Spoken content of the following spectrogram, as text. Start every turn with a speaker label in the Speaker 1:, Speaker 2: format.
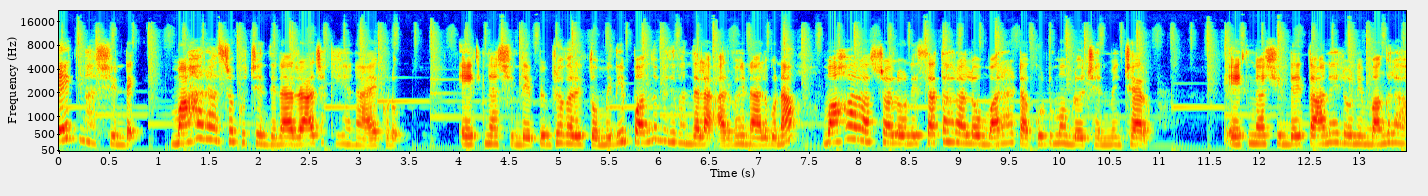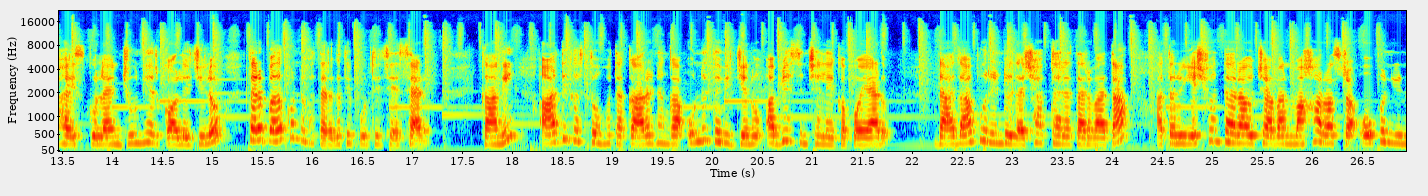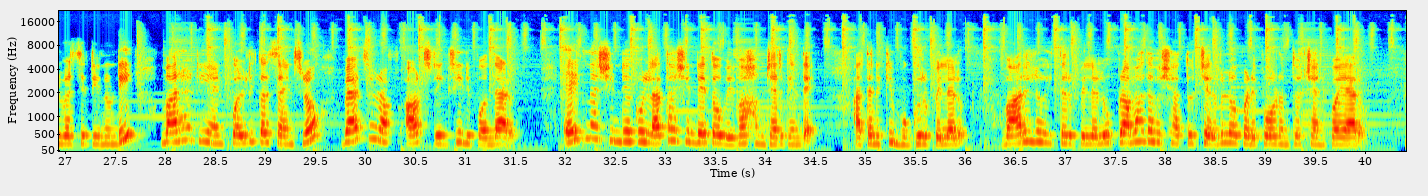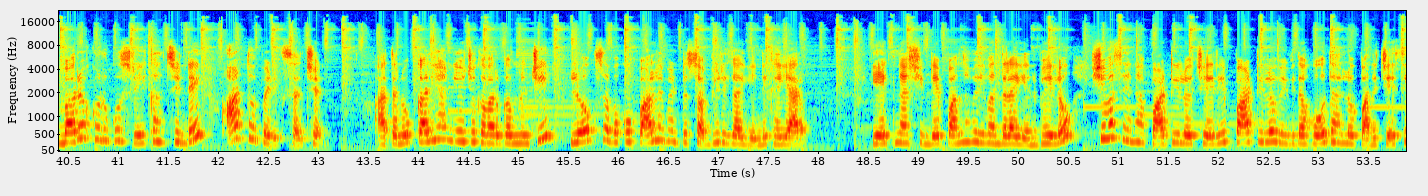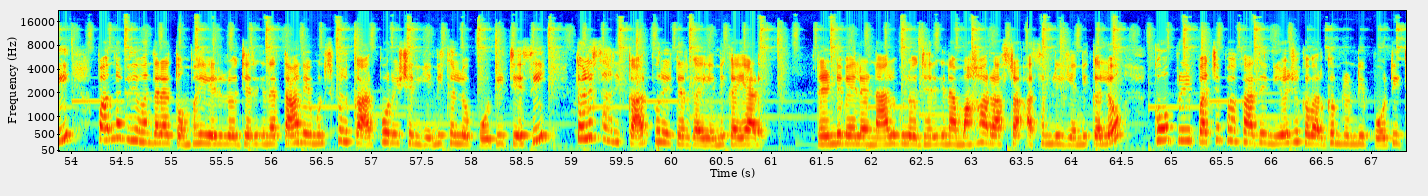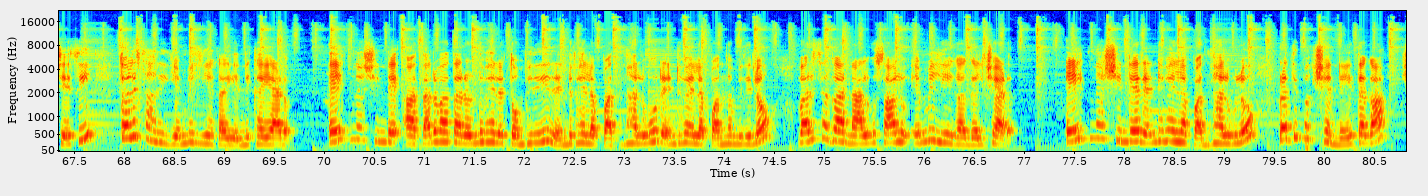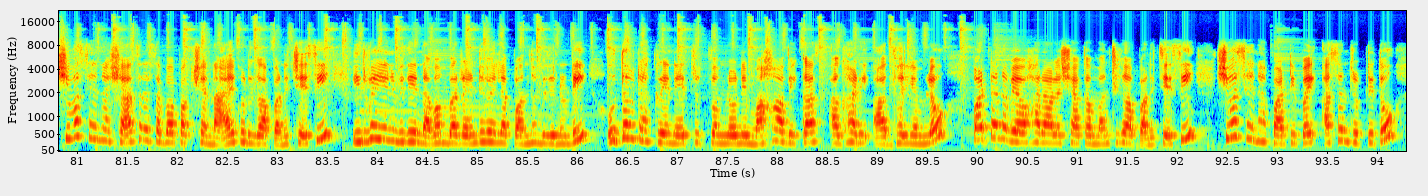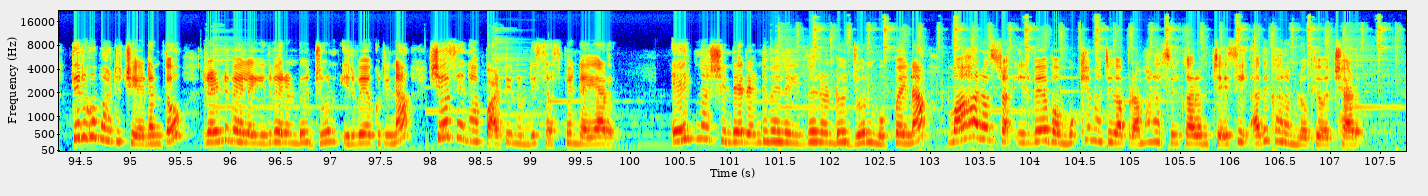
Speaker 1: ఏక్నాథ్ షిండే మహారాష్ట్రకు చెందిన రాజకీయ నాయకుడు. ఏక్నాథ్ షిండే ఫిబ్రవరి తొమ్మిది పంతొమ్మిది వందల అరవై నాలుగున మహారాష్ట్రలోని సతారాలో మరాఠా కుటుంబంలో జన్మించారు. ఏక్నాథ్ షిండే తానేలోని మంగళ హై స్కూల్ అండ్ జూనియర్ కాలేజీలో తన పదకొండవ తరగతి పూర్తి చేశాడు. కానీ ఆర్థిక స్తోమత కారణంగా ఉన్నత విద్యను అభ్యసించలేకపోయాడు. దాదాపు రెండు దశాబ్దాల తర్వాత అతను యశ్వంతరావు చవాన్ మహారాష్ట్ర ఓపెన్ యూనివర్సిటీ నుండి మరాఠీ అండ్ పొలిటికల్ సైన్స్లో బ్యాచిలర్ ఆఫ్ ఆర్ట్స్ డిగ్రీని పొందాడు. ఏక్నాథ్ షిండేకు లతా షిండేతో వివాహం జరిగింది. అతనికి ముగ్గురు పిల్లలు. వారిలో ఇద్దరు పిల్లలు ప్రమాదవశాత్తు చెరువులో పడిపోవడంతో చనిపోయారు. మరో కొడుకు శ్రీకాంత్ షిండే ఆర్థోపెడిక్ సర్జన్. అతను కళ్యాణ్ నియోజకవర్గం నుంచి లోక్సభకు పార్లమెంటు సభ్యుడిగా ఎన్నికయ్యారు. ఏక్నాథ్ షిండే పంతొమ్మిది వందల ఎనభైలో శివసేన పార్టీలో చేరి పార్టీలో వివిధ హోదాల్లో పనిచేసి పంతొమ్మిది వందల తొంభై ఏడులో జరిగిన తానే మున్సిపల్ కార్పొరేషన్ ఎన్నికల్లో పోటీ చేసి తొలిసారి కార్పొరేటర్గా ఎన్నికయ్యాడు. రెండు వేల నాలుగులో జరిగిన మహారాష్ట్ర అసెంబ్లీ ఎన్నికల్లో కోప్రి పచ్చపాకాది నియోజకవర్గం నుండి పోటీ చేసి తొలిసారి ఎమ్మెల్యేగా ఎన్నికయ్యాడు. ఏక్నాథ్ షిండే ఆ తర్వాత రెండు వేల తొమ్మిది రెండు వేల పద్నాలుగు రెండు వేల పంతొమ్మిదిలో వరుసగా నాలుగు సార్లు ఎమ్మెల్యేగా గెలిచాడు. ఏక్నాథ్ షిండే రెండు వేల పద్నాలుగులో ప్రతిపక్ష నేతగా శివసేన శాసనసభాపక్ష నాయకుడిగా పనిచేసి ఇరవై ఎనిమిది నవంబర్ రెండు వేల పంతొమ్మిది నుండి ఉద్ధవ్ ఠాక్రే నేతృత్వంలోని మహావికాస్ అఘాడి ఆధ్వర్యంలో పట్టణ వ్యవహారాల శాఖ మంత్రిగా పనిచేసి శివసేన పార్టీపై అసంతృప్తితో తిరుగుబాటు చేయడంతో రెండు వేల ఇరవై రెండు జూన్ ఇరవై ఒకటిన శివసేన పార్టీ నుండి సస్పెండ్ అయ్యాడు. ఏక్నాథ్ షిండే రెండు వేల ఇరవై రెండు జూన్ ముప్పైన మహారాష్ట్ర ఇరవైవ ముఖ్యమంత్రిగా ప్రమాణ స్వీకారం చేసి అధికారంలోకి వచ్చాడు.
